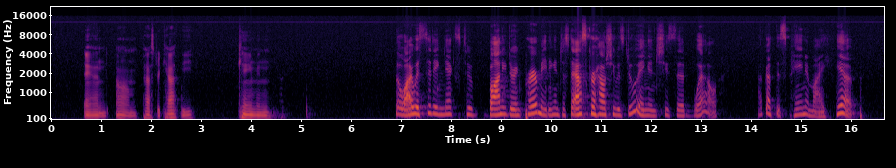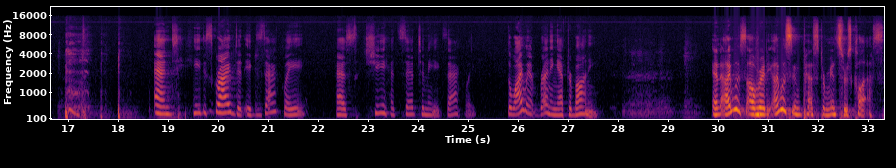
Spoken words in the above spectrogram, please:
and um, Pastor Kathy came and. So I was sitting next to Bonnie during prayer meeting and just asked her how she was doing. And she said, Well, I've got this pain in my hip. And he described it exactly as she had said to me exactly. So I went running after Bonnie. And I was already, I was in Pastor Mintzer's class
